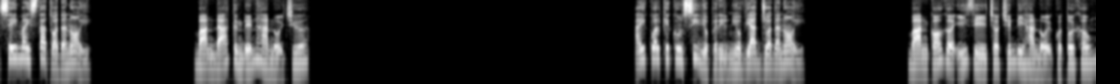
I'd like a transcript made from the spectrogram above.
Sei mai stato ad Hanoi? Bạn đã từng đến Hà Nội chưa? Hai qualche consiglio per il mio viaggio ad Hanoi? Bạn có gợi ý gì cho chuyến đi Hà Nội của tôi không?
